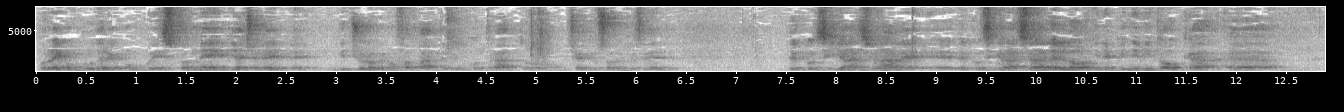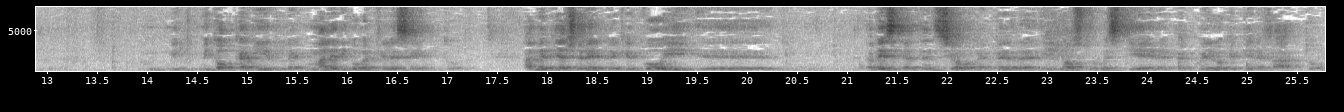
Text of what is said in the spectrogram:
Vorrei concludere con questo, a me piacerebbe vi giuro che non fa parte di un contratto, certo sono il Presidente del Consiglio nazionale, eh, dell'Ordine, quindi mi tocca, eh, mi, mi tocca, dirle, ma le dico perché le sento. A me piacerebbe che voi eh, aveste attenzione per il nostro mestiere, per quello che viene fatto,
